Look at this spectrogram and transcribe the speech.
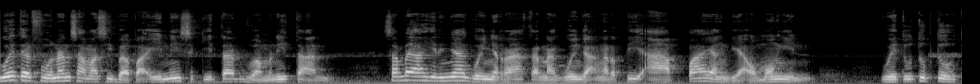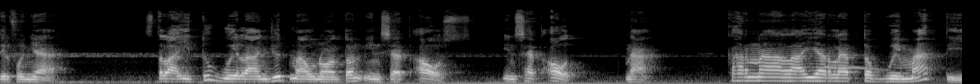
Gue teleponan sama si bapak ini sekitar 2 menitan. Sampai akhirnya gue nyerah karena gue nggak ngerti apa yang dia omongin. Gue tutup tuh teleponnya. Setelah itu gue lanjut mau nonton Inside Out. Inside Out. Nah, karena layar laptop gue mati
